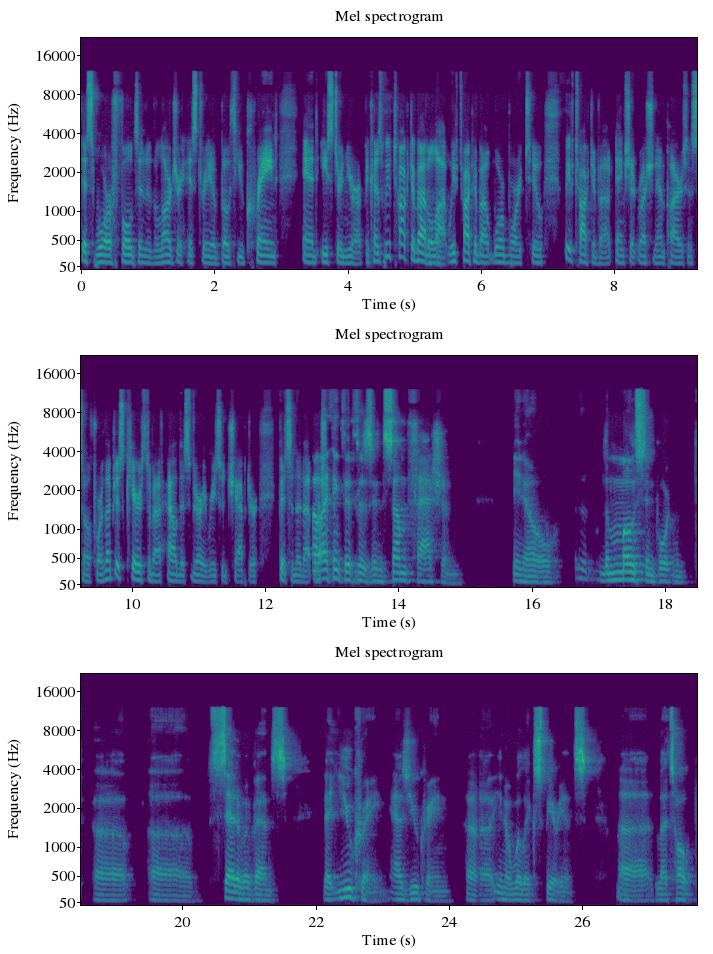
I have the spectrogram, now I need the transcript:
this war folds into the larger history of both Ukraine and Eastern Europe, because we've talked about a mm-hmm. lot. We've talked about World War II. We've talked about ancient Russian empires and so forth. I'm just curious about how this very recent chapter fits into that. Well, I think this is in some fashion you know, the most important uh, uh, set of events that Ukraine, as Ukraine, uh, you know, will experience. Uh, let's hope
